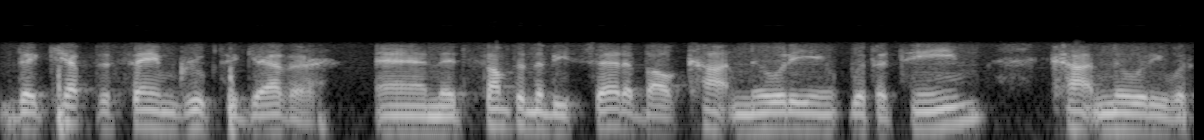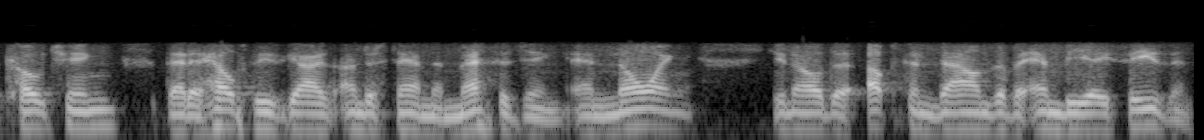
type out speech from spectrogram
they kept the same group together. And it's something to be said about continuity with a team, continuity with coaching, that it helps these guys understand the messaging and knowing, you know, the ups and downs of an NBA season.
